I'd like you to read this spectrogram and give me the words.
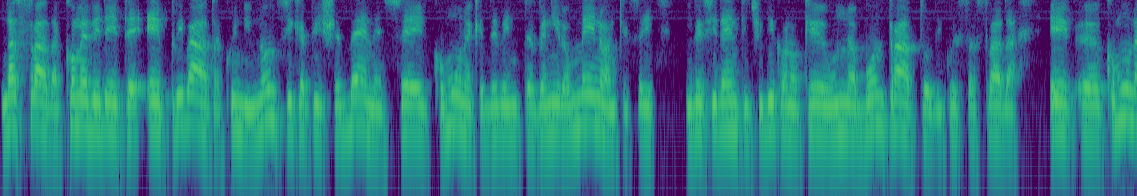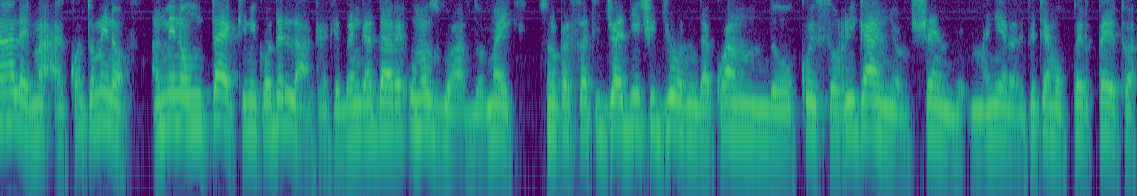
La strada, come vedete, è privata, quindi non si capisce bene se è il comune che deve intervenire o meno, anche se i residenti ci dicono che un buon tratto di questa strada è eh, comunale, ma eh, quantomeno almeno un tecnico dell'ACA che venga a dare uno sguardo. Ormai sono passati già dieci giorni da quando questo rigagnolo scende in maniera, ripetiamo, perpetua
